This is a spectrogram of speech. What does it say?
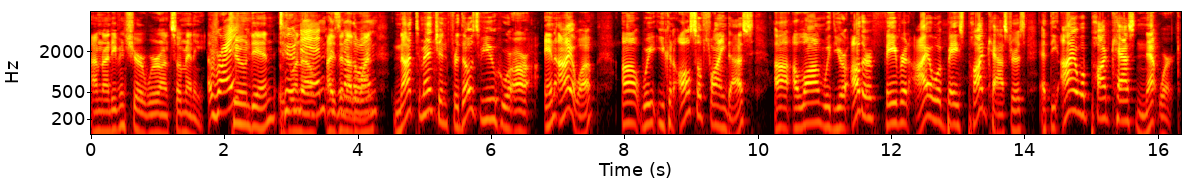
I'm not even sure. We're on so many. Right? Tuned in is, Tuned one In is another one. Not to mention, for those of you who are in Iowa, uh, we, you can also find us uh, along with your other favorite Iowa-based podcasters at the Iowa Podcast Network.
